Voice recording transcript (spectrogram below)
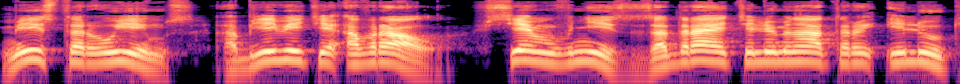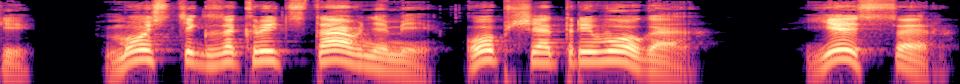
«Мистер Уимс, объявите аврал. Всем вниз, задрайте иллюминаторы и люки. Мостик закрыть ставнями. Общая тревога». «Есть, сэр!»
